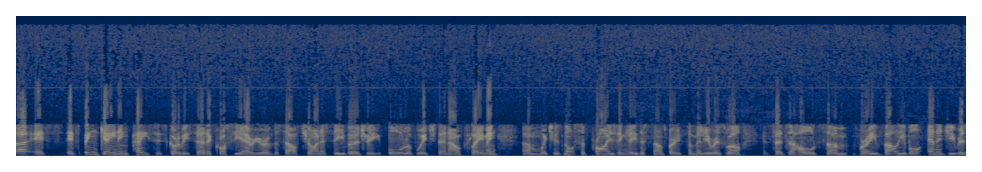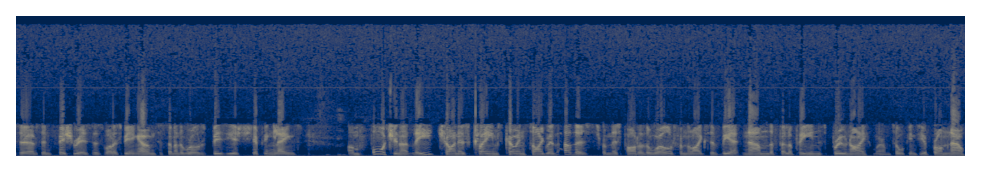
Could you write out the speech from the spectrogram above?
Uh, it's it's been gaining pace. It's got to be said across the area of the South China Sea, virtually all of which they're now claiming, um, which is not surprisingly. This sounds very familiar as well. It's said to hold some very valuable energy reserves and fisheries, as well as being home to some of the world's busiest shipping lanes. Unfortunately, China's claims coincide with others from this part of the world, from the likes of Vietnam, the Philippines, Brunei, where I'm talking to you from now,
